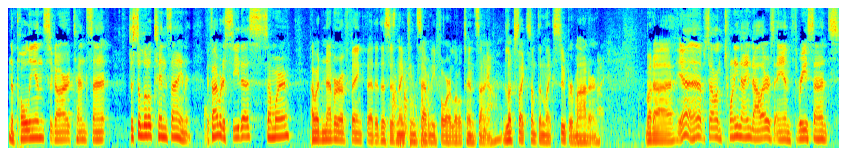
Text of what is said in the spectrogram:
Napoleon cigar, 10 cent. Just a little tin sign. If I were to see this somewhere, I would never have think that this is 1974 little tin sign. No. It looks like something like super modern. Right. But uh, yeah, it ended up selling $29.03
